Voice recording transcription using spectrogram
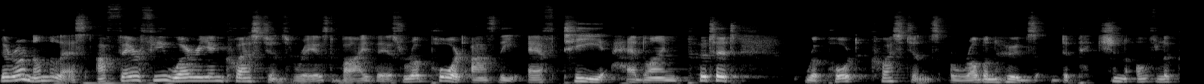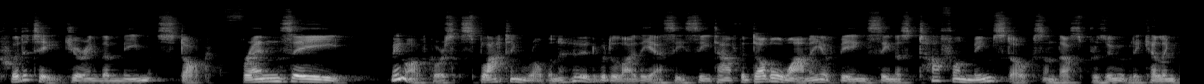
there are nonetheless a fair few worrying questions raised by this report. As the FT headline put it, report questions Robinhood's depiction of liquidity during the meme stock frenzy. Meanwhile, of course, splatting Robinhood would allow the SEC to have the double whammy of being seen as tough on meme stocks and thus presumably killing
